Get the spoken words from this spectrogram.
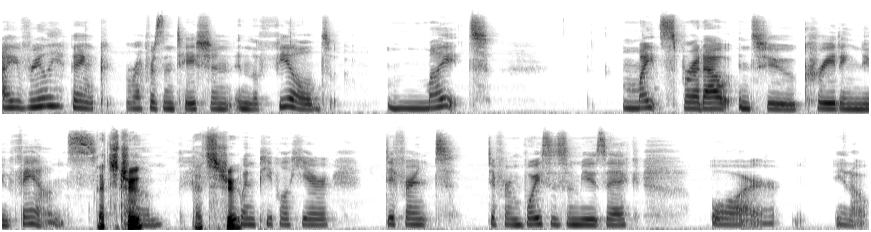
I really think representation in the field might might spread out into creating new fans. That's true. Um, That's true. when people hear different different voices of music or you know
